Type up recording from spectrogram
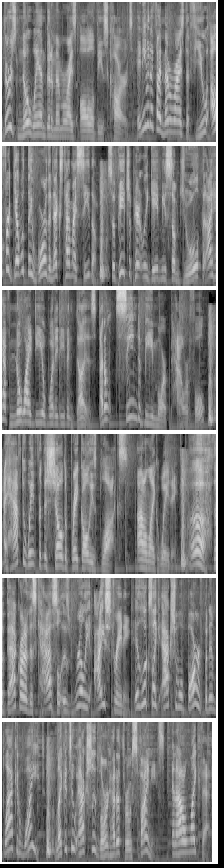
There's no way I'm gonna memorize all of these cards. And even if I memorized a few, I'll forget what they were the next time I see them. So Peach apparently gave me some jewel, but I have no idea what it even does. I don't seem to be more powerful. I have to wait for the shell to break all these blocks. I don't like waiting. Ugh, the background of this castle is really eye straining. It looks like actual barf, but in black and white. Lakitu actually learned how to throw spinies, and I don't like that.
